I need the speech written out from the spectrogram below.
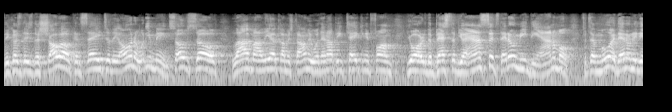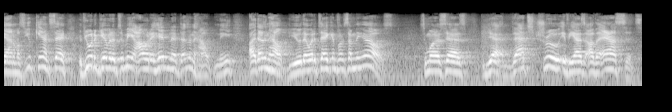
because the shoel can say to the owner, "What do you mean? Sov sov lav maliyah kamishtami? Would they not be taking it from your the best of your assets? They don't need the animal. If it's a muad, they don't need the animals. You can't say if you would have given it to me, I would have hidden it. Doesn't help me. Uh, It doesn't help you. They would have taken from something else. Someone says, yeah, that's true if he has other assets.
